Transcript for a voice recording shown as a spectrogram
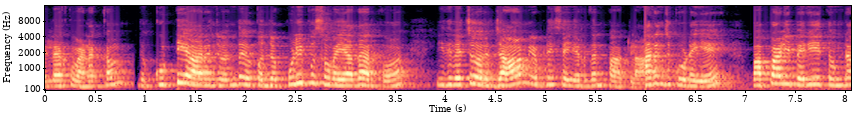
எல்லாருக்கும் வணக்கம். இந்த குட்டி ஆரஞ்சு வந்து கொஞ்சம் புளிப்பு சுவையாக தான் இருக்கும். இது வச்சு ஒரு ஜாம் எப்படி செய்கிறதுன்னு பார்க்கலாம். ஆரஞ்சு கூடையே பப்பாளி பெரிய துண்டா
